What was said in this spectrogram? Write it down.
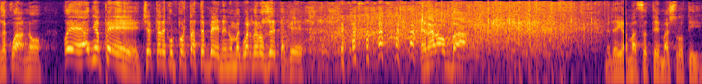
cosa qua, no? Eh, Agnapè, cerca di comportarti bene, non mi guarda Rosetta che... È una roba... Mi devi ammazza te, maestro T.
